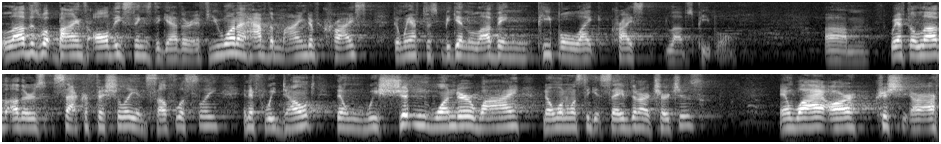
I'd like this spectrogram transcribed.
Love is what binds all these things together. If you want to have the mind of Christ, then we have to begin loving people like Christ loves people. Um, we have to love others sacrificially and selflessly. And if we don't, then we shouldn't wonder why no one wants to get saved in our churches and why our, Christi- our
